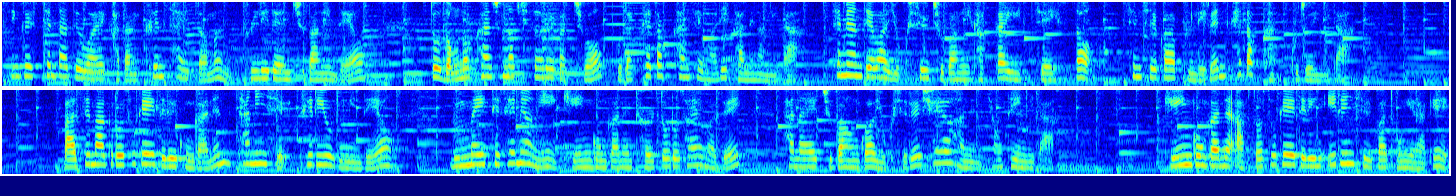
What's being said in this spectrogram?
single standard와의 가장 큰 차이점은 분리된 주방인데요. 또 넉넉한 수납 시설을 갖추어 보다 쾌적한 생활이 가능합니다. 세면대와 욕실, 주방이 가까이 위치해 있어 침실과 분리된 쾌적한 구조입니다. 마지막으로 소개해드릴 공간은 3인실 트리오 룸인데요. 룸메이트 3명이 개인 공간은 별도로 사용하되 하나의 주방과 욕실을 쉐어하는 형태입니다. 개인 공간은 앞서 소개해드린 1인실과 동일하게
